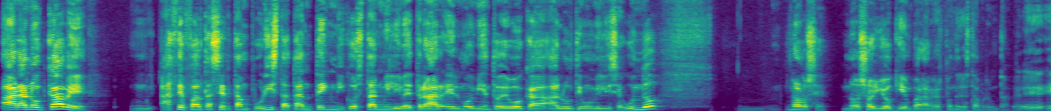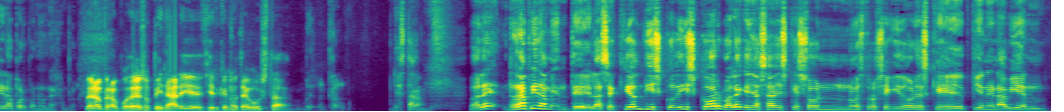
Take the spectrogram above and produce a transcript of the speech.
ahora no cabe. ¿Hace falta ser tan purista, tan técnicos, tan milimetrar el movimiento de boca al último milisegundo? No lo sé, no soy yo quien para responder esta pregunta. Eh, era por poner un ejemplo. Bueno, pero puedes opinar y decir que no te gusta. ya está. ¿Vale? Rápidamente, la sección Disco Discord, ¿vale? Que ya sabéis que son nuestros seguidores que tienen a bien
